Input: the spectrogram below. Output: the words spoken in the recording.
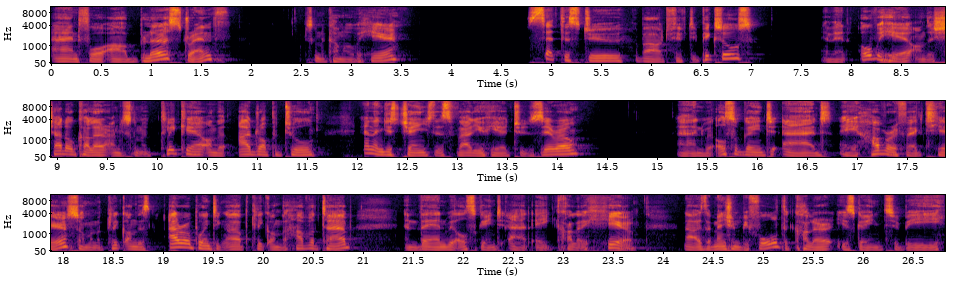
And for our blur strength, I'm just going to come over here, set this to about 50 pixels. And then over here on the shadow color, I'm just going to click here on the eyedropper tool and then just change this value here to zero. And we're also going to add a hover effect here. So I'm going to click on this arrow pointing up, click on the hover tab, and then we're also going to add a color here. Now, as I mentioned before, the color is going to be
